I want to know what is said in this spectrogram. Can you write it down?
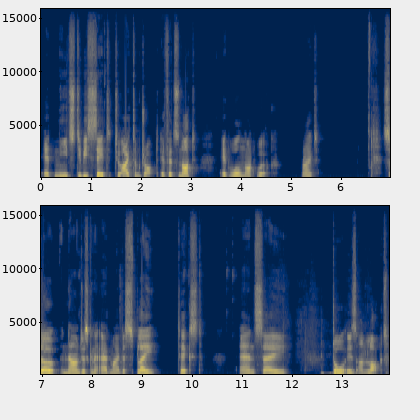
It needs to be set to item dropped. If it's not, it will not work, right? So now I'm just going to add my display text and say door is unlocked.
